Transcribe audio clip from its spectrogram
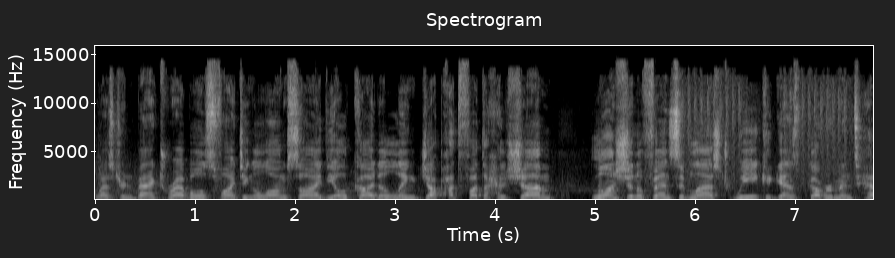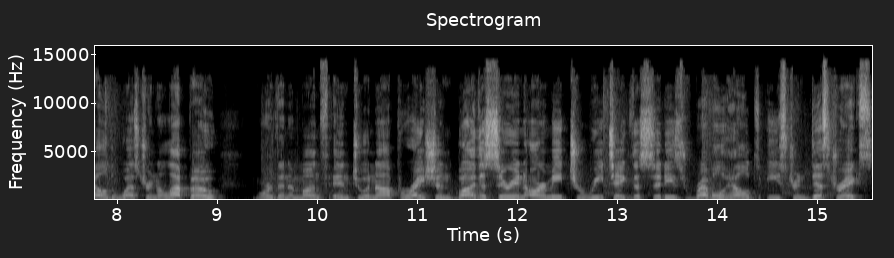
Western backed rebels fighting alongside the Al Qaeda linked Jabhat Fatah al Sham launched an offensive last week against government held western Aleppo, more than a month into an operation by the Syrian army to retake the city's rebel held eastern districts,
